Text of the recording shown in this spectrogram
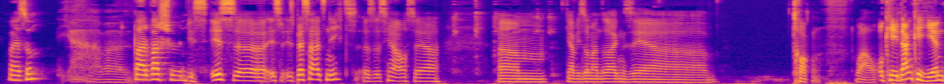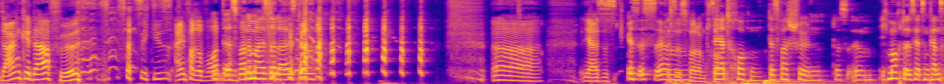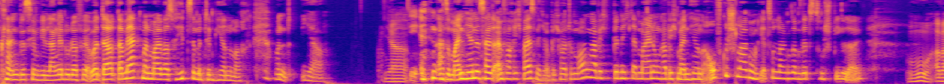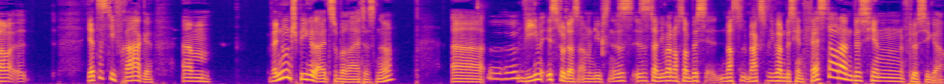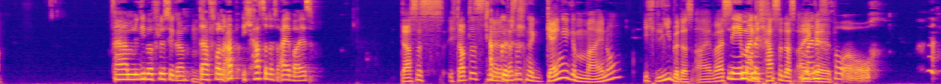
Weißt du? Ja, aber war, war schön. Ist, ist, äh, ist, ist besser als nichts. Es ist ja auch sehr, ähm, ja, wie soll man sagen, sehr trocken. Wow. Okay, danke Hirn. Danke dafür, dass ich dieses einfache Wort. Das war eine Meisterleistung. ah, ja, es ist, es ist, ähm, es ist verdammt trocken. sehr trocken. Das war schön. Das, ähm, ich mochte es jetzt ein ganz klein bisschen, wie lange du dafür, aber da, da merkt man mal, was Hitze mit dem Hirn macht. Und ja. Ja. Also mein Hirn ist halt einfach, ich weiß nicht, ob ich heute Morgen habe ich, bin ich der Meinung, habe ich mein Hirn aufgeschlagen und jetzt so langsam wird's zum Spiegelei. Oh, aber äh, jetzt ist die Frage, ähm, wenn du ein Spiegelei zubereitest, ne? Äh, mhm. Wie isst du das am liebsten? Ist es, ist es dann lieber noch so ein bisschen, magst du, magst du lieber ein bisschen fester oder ein bisschen flüssiger? Ähm, lieber flüssiger. Hm. Davon ab, ich hasse das Eiweiß. Das ist, ich glaube, das, ist eine, das ist eine gängige Meinung. Ich liebe das Eiweiß nee, meine, und ich hasse das Eigelb. Meine Frau auch.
